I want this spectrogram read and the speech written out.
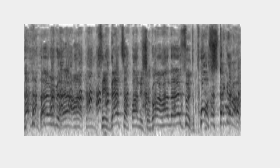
Uh, See, that's a funny show. Go on, man. Let's do it. Pause. Take it out.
